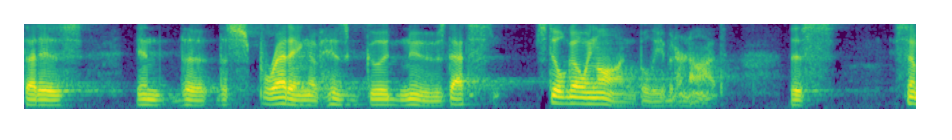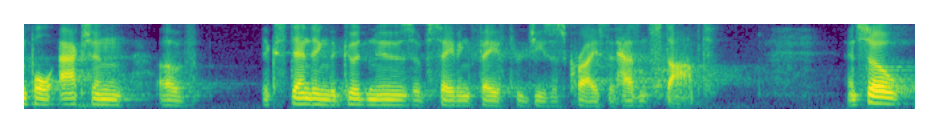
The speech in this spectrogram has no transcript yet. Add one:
that is, in the, the spreading of his good news. That's still going on, believe it or not. This simple action of extending the good news of saving faith through Jesus Christ, it hasn't stopped. And so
